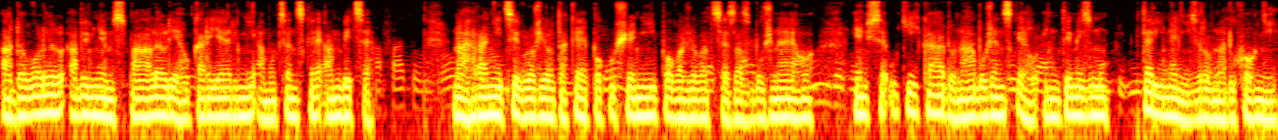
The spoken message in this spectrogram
a dovolil, aby v něm spálil jeho kariérní a mocenské ambice. Na hranici vložil také pokušení považovat se za zbožného, jenž se utíká do náboženského intimismu, který není zrovna duchovní.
